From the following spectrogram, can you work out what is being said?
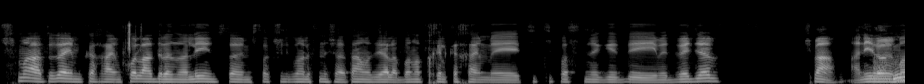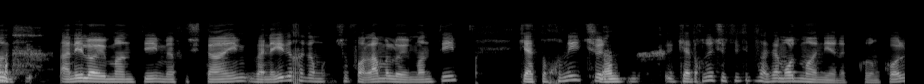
שמע, אתה יודע, עם ככה, עם כל האדרנלין, אתה יודע, משחק שנגמר לפני שעתיים, אז יאללה, בוא נתחיל ככה עם ציציפס נגד מדוודיו. שמע, אני לא האמנתי, אני לא האמנתי מ-0-2, ואני אגיד לך גם, שוב פעם, למה לא האמנתי? כי התוכנית של, כי התוכנית של ציציפס הייתה מאוד מעניינת, קודם כל.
